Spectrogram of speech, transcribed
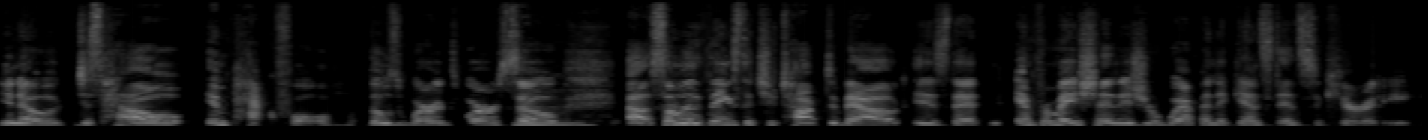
you know, just how impactful those words were. So mm. uh, some of the things that you talked about is that information is your weapon against insecurity.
